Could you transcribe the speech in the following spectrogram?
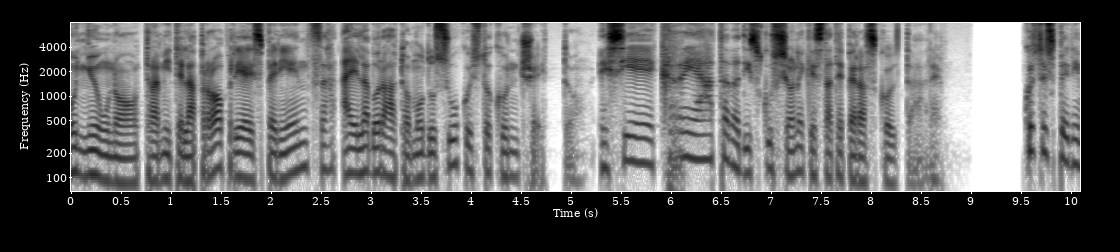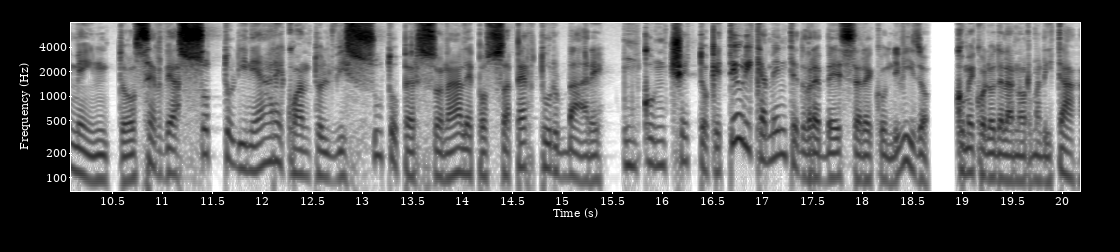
Ognuno, tramite la propria esperienza, ha elaborato a modo suo questo concetto e si è creata la discussione che state per ascoltare. Questo esperimento serve a sottolineare quanto il vissuto personale possa perturbare un concetto che teoricamente dovrebbe essere condiviso, come quello della normalità.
